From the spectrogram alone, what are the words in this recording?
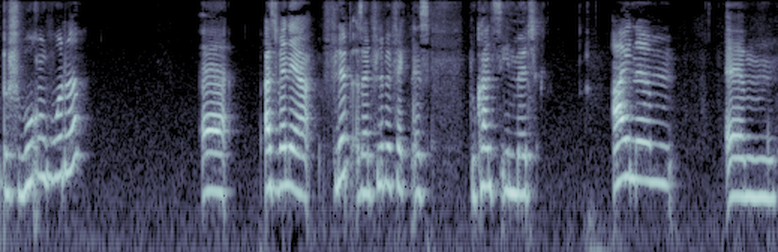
beschworen wurde, äh, also wenn er Flip, sein Flip-Effekt ist, du kannst ihn mit einem, ähm,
